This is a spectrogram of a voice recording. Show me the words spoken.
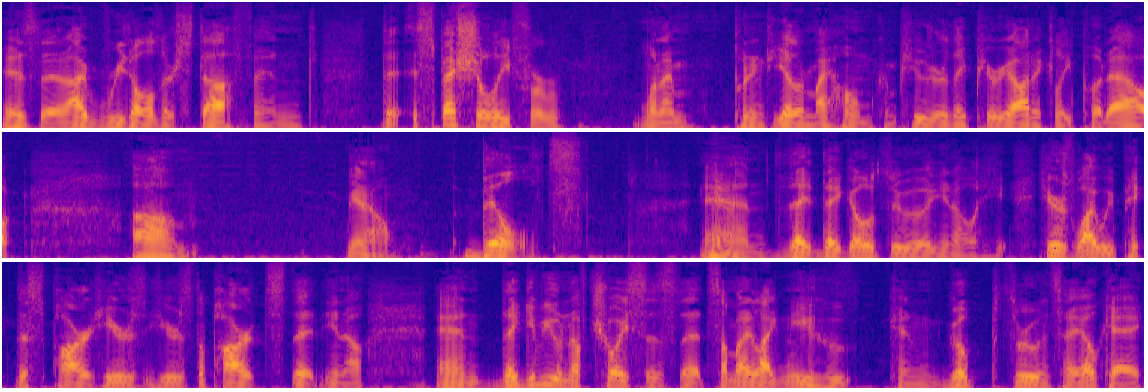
Is that I read all their stuff, and the, especially for when I'm putting together my home computer, they periodically put out, um, you know, builds yeah. and they they go through a, you know here's why we picked this part here's here's the parts that you know and they give you enough choices that somebody like me who can go through and say okay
